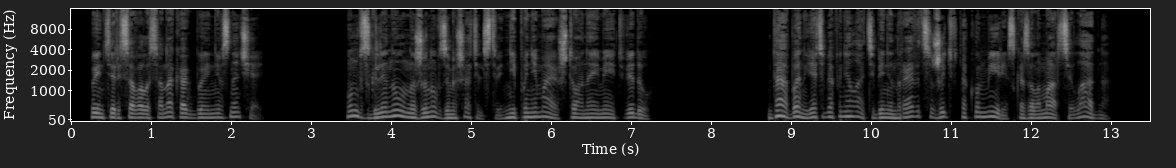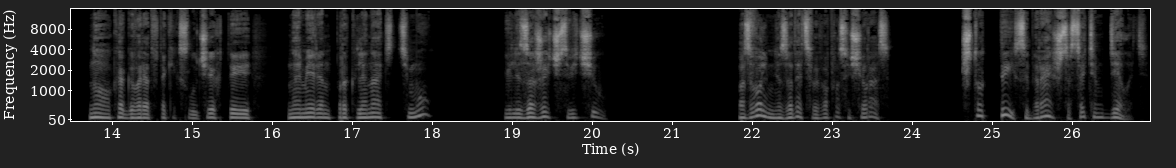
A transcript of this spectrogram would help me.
— поинтересовалась она как бы невзначай. Он взглянул на жену в замешательстве, не понимая, что она имеет в виду. «Да, Бен, я тебя поняла. Тебе не нравится жить в таком мире», — сказала Марси. «Ладно. Но, как говорят в таких случаях, ты намерен проклинать тьму или зажечь свечу?» «Позволь мне задать свой вопрос еще раз. Что ты собираешься с этим делать?»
